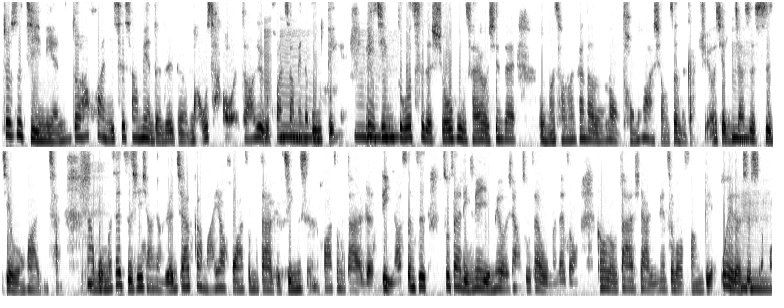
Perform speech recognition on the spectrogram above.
就是几年都要换一次上面的那个茅草，哎，都要去换上面的屋顶，哎，历经多次的修护，才有现在我们常常看到的那种童话小镇的感觉。而且人家是世界文化遗产，那我们再仔细想想，人家干嘛要花这么大的精神，花这么大的人力，然后甚至住在里面也没有像住在我们那种高楼大厦里面这么方便，为的是什么？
